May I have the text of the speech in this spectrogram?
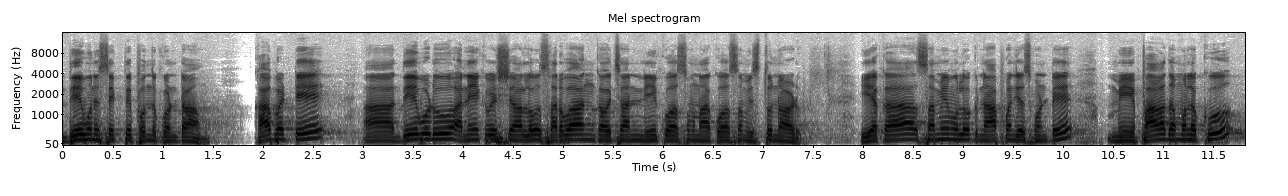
దేవుని శక్తి పొందుకుంటాం. కాబట్టి దేవుడు అనేక విషయాల్లో సర్వాంగ కవచాన్ని నీ కోసం నా కోసం ఇస్తున్నాడు. ఈ యొక్క సమయంలో జ్ఞాపకం చేసుకుంటే మీ పాదములకు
